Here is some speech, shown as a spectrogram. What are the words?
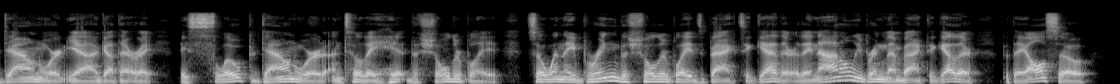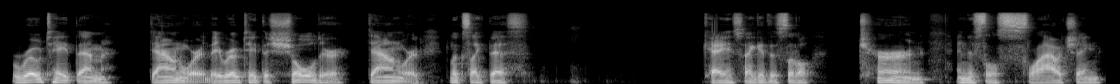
downward. Yeah, I got that right. They slope downward until they hit the shoulder blade. So when they bring the shoulder blades back together, they not only bring them back together, but they also rotate them downward. They rotate the shoulder downward. It looks like this. Okay, so I get this little turn and this little slouching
